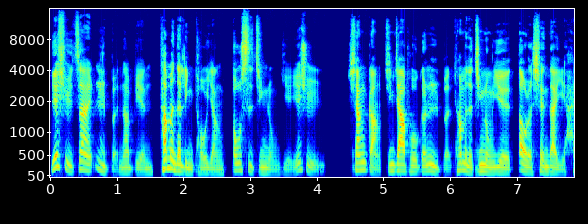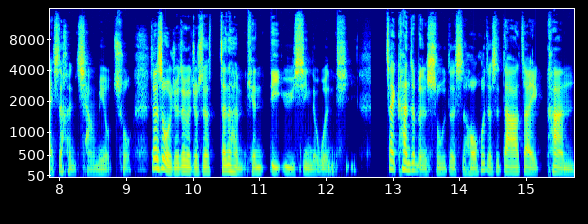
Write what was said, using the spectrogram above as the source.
也许在日本那边，他们的领头羊都是金融业。也许香港、新加坡跟日本，他们的金融业到了现代也还是很强，没有错。但是我觉得这个就是真的很偏地域性的问题。在看这本书的时候，或者是大家在看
